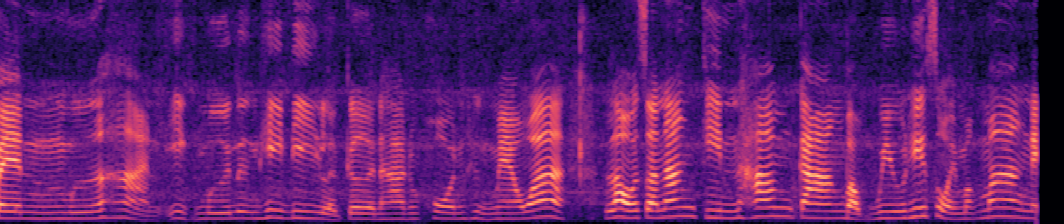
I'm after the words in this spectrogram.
เป็นมื้ออาหารอีกมื้อหนึ่งที่ดีเหลือเกินนะคะทุกคนถึงแม้ว่าเราจะนั่งกินท่ามกลางแบบวิวที่สวยมากๆ ใน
